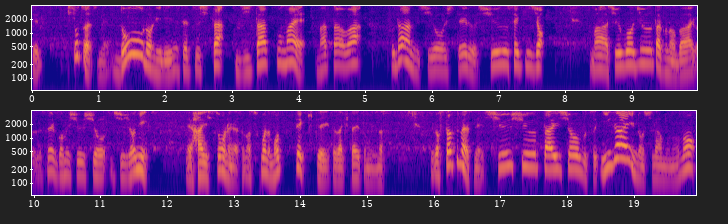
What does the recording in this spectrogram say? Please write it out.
で一つはですね、道路に隣接した自宅前、または普段使用している集積所、まあ、集合住宅の場合はですね、ゴミ収集所に排出をお願いします。そこまで持ってきていただきたいと思います。それから2つ目はですね、収集対象物以外の品物の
